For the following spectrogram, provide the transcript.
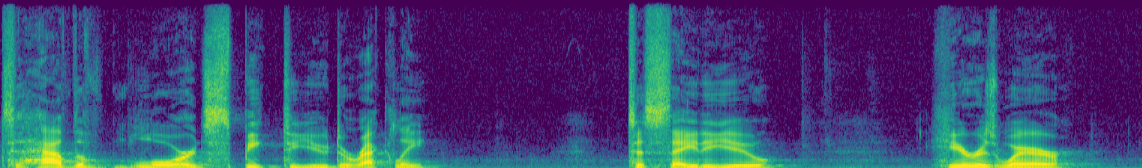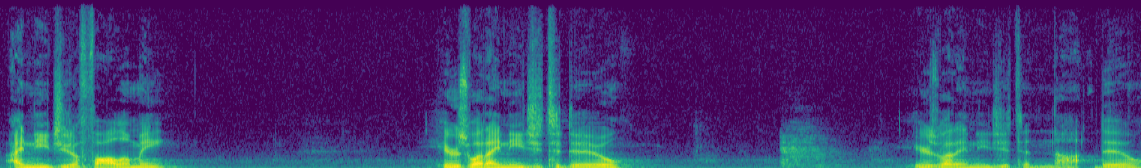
To have the Lord speak to you directly, to say to you, here is where I need you to follow me. Here's what I need you to do. Here's what I need you to not do.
